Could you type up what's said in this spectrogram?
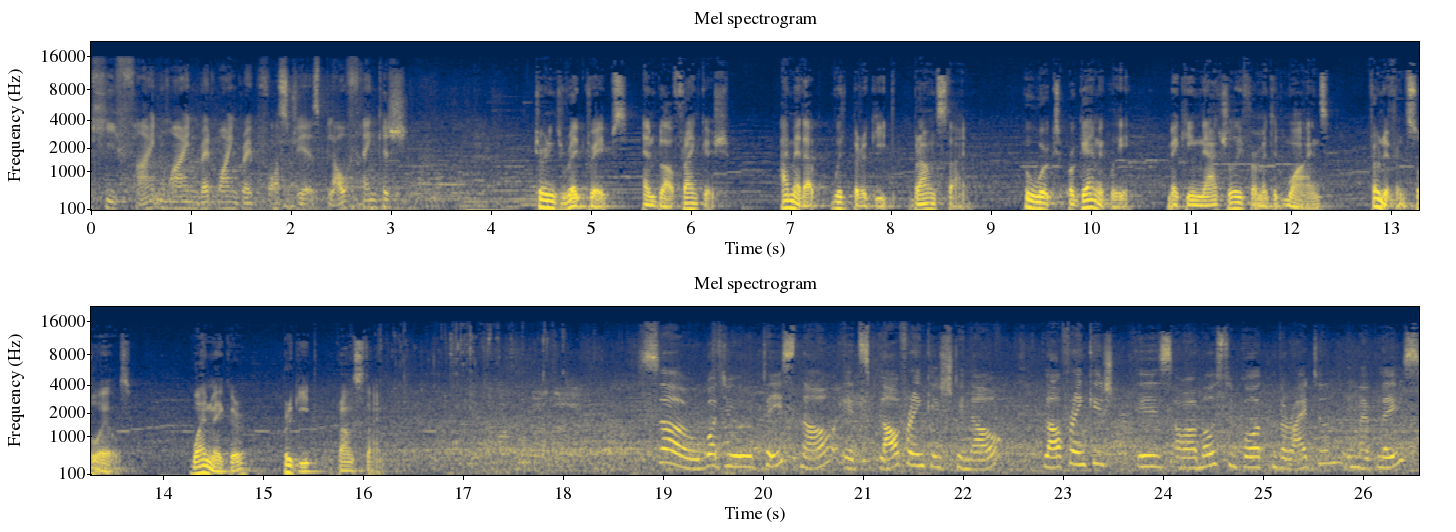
key fine wine, red wine grape of Austria is Blaufränkisch. Turning to red grapes and Blaufränkisch, I met up with Birgit Braunstein, who works organically making naturally fermented wines from different soils. Winemaker Birgit Braunstein. So, what you taste now, it's Blaufränkisch Thenau. Blaufränkisch is our most important varietal in my place.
